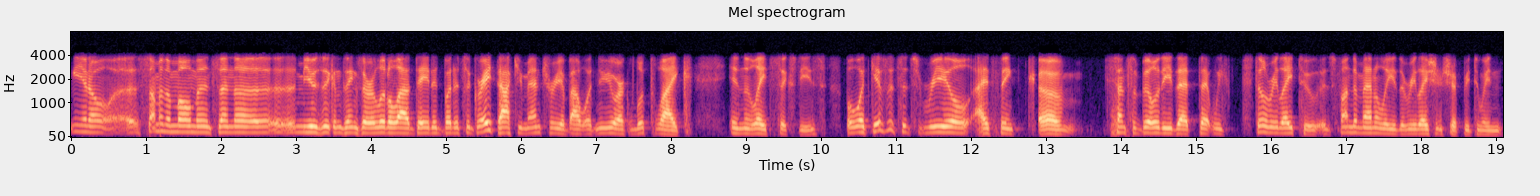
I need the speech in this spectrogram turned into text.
you know uh, some of the moments and the music and things are a little outdated, but it's a great documentary about what New York looked like in the late 60s. But what gives it its real, I think, um, sensibility that, that we still relate to is fundamentally the relationship between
